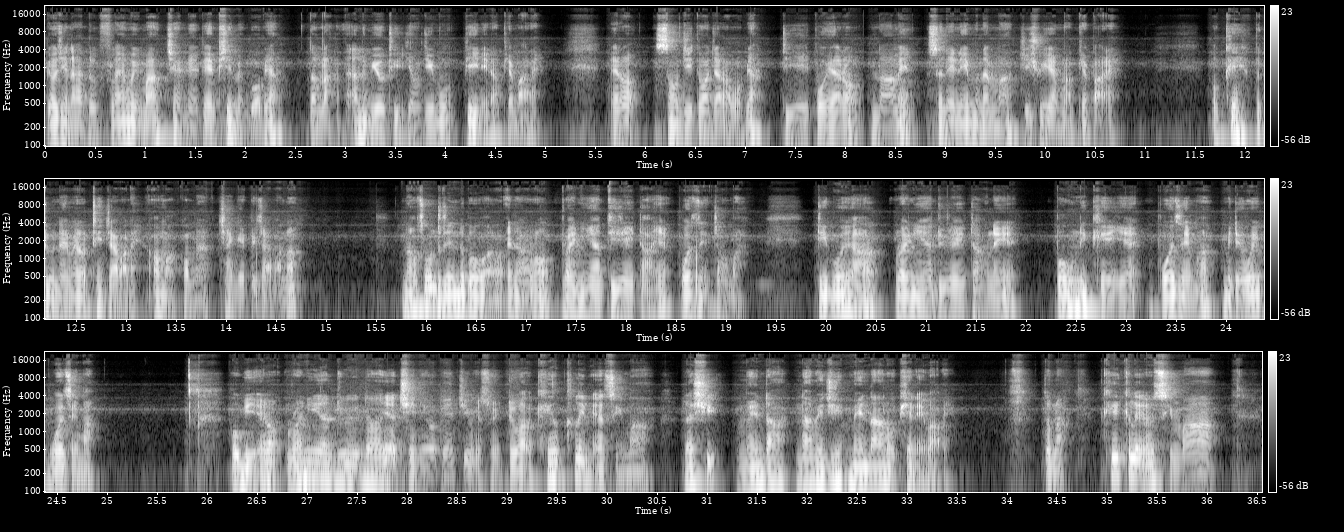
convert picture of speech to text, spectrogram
ပြောချင်တာတော့ flyweight မှာချန်ပီယံပြန်ဖြစ်မယ်ပေါ့ဗျာ တမလားအဲ့လိုမျိုးထိယုံကြည်မှုပြည့်နေတာဖြစ်ပါတယ်အဲ့တော့စောင့်ကြည့်သွားကြတာပေါ့ဗျာဒီပွဲကတော့လာမယ့်စနေနေ့မနက်မှာကြည့်ရှုရမှာဖြစ်ပါတယ်โอเคဘယ်သူနိုင်မယ်လို့ထင်ကြပါလဲအောက်မှာ comment ချန်ခဲ့ပေးကြပါနော်နောက်ဆုံးသတင်းတစ်ပုဒ်ကတော့အဲ့ဒါတော့ Rainier Director ရဲ့ပွဲစဉ်အကြောင်းပါဒီပွဲက Rainier Director နဲ့ဘုံနိခေရဲ့ပွဲစဉ်မှာ middleweight ပွဲစဉ်မှာဟုတ်ပြီအဲ့တော့ Rainier Director ရဲ့အခြေအနေကိုပြန်ကြည့်မယ်ဆိုရင်သူက Kill Clip SC မှာ လက်ရှိမင်းသားနာမည်ကြီးမင်းသားလို့ဖြစ်နေပါပြီ။တမလား Kill Clip SC မှာ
